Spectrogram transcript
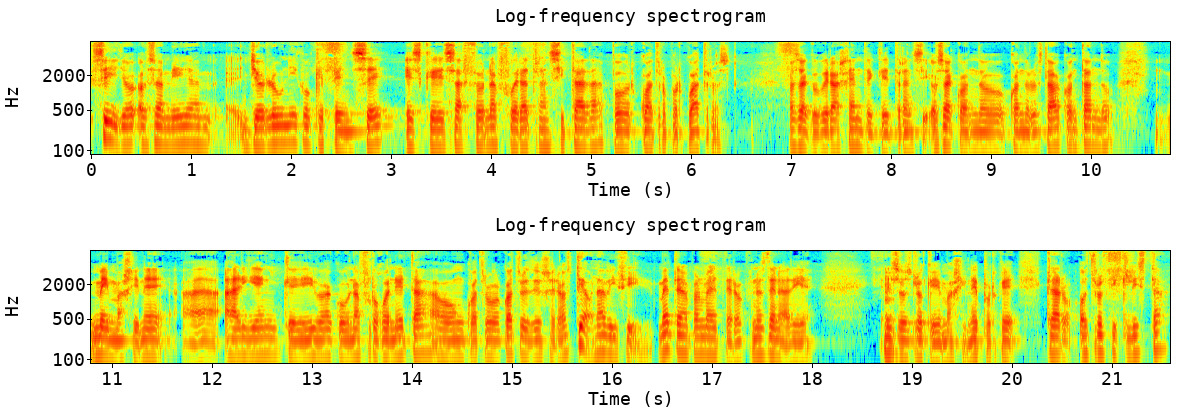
Sí, yo, o sea, a mí, yo lo único que pensé es que esa zona fuera transitada por 4x4. O sea, que hubiera gente que transi O sea, cuando, cuando lo estaba contando, me imaginé a alguien que iba con una furgoneta o un 4x4 y dijera, hostia, una bici, métela al palmetero, que no es de nadie. Eso es lo que imaginé, porque, claro, otro ciclista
